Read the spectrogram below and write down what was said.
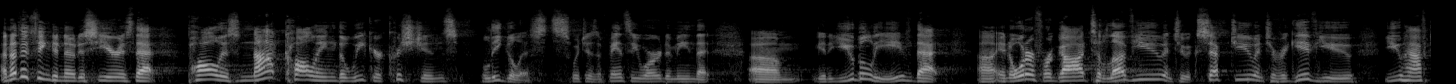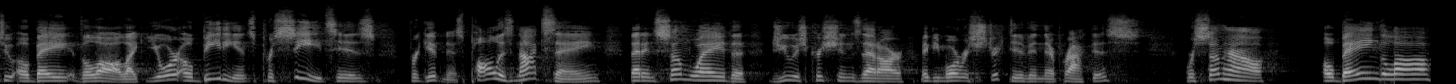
Another thing to notice here is that Paul is not calling the weaker Christians legalists, which is a fancy word to mean that um, you believe that uh, in order for God to love you and to accept you and to forgive you, you have to obey the law. Like your obedience precedes his forgiveness. Paul is not saying that in some way the Jewish Christians that are maybe more restrictive in their practice were somehow obeying the law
